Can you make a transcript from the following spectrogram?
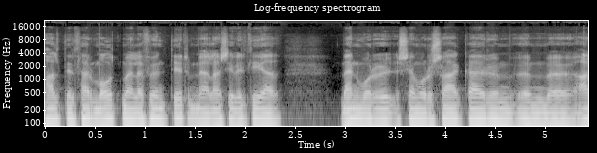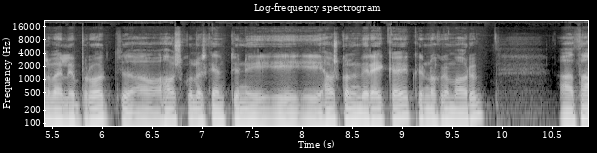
haldir þar mótmæla fundir meðal hans yfir því að menn voru, sem voru sagaður um, um uh, alvæglega brot á háskólaskemtunni í, í, í háskólanum í Reykjavík fyrir nokkrum árum að þá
